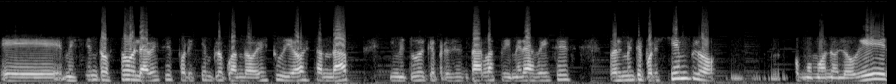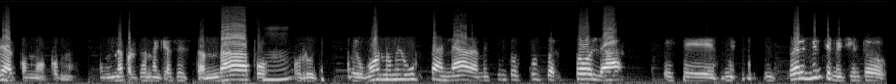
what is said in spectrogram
Eh, me siento sola, a veces, por ejemplo, cuando he estudiado stand-up y me tuve que presentar las primeras veces, realmente, por ejemplo, como monologuera, como, como, una persona que hace stand-up o, o de humor, no me gusta nada, me siento súper sola este, realmente me siento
